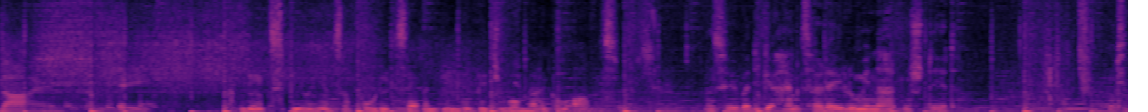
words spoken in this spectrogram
9, 8, the experience of 47 individual medical officers. Was hier über die Geheimzahl der Illuminaten steht. Und die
